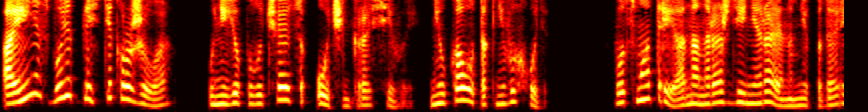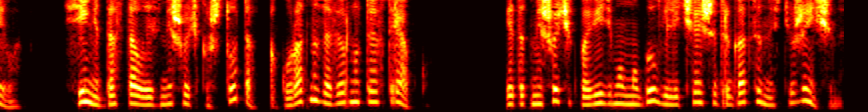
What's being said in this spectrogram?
«А Энис будет плести кружева. У нее получаются очень красивые. Ни у кого так не выходит. Вот смотри, она на рождение Райана мне подарила». Сеня достала из мешочка что-то, аккуратно завернутое в тряпку. Этот мешочек, по-видимому, был величайшей драгоценностью женщины,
